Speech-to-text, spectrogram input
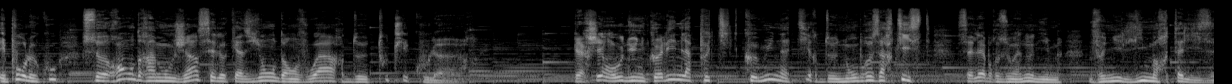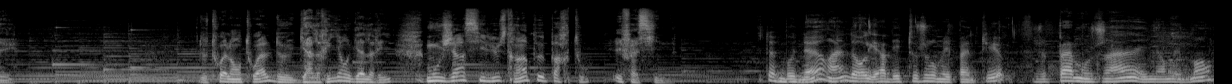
Et pour le coup, se rendre à Mougins, c'est l'occasion d'en voir de toutes les couleurs. Perchée en haut d'une colline, la petite commune attire de nombreux artistes, célèbres ou anonymes, venus l'immortaliser. De toile en toile, de galerie en galerie, Mougins s'illustre un peu partout et fascine. C'est un bonheur hein, de regarder toujours mes peintures. Je peins Mougins énormément.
